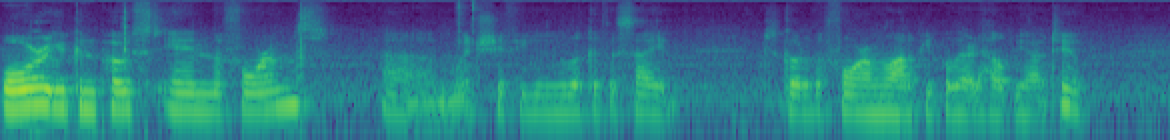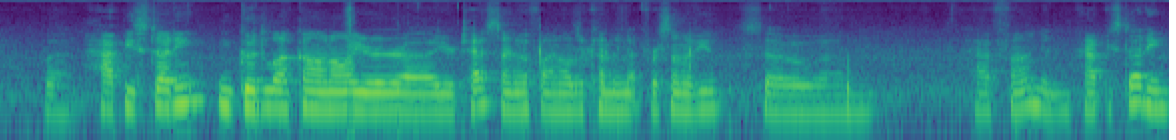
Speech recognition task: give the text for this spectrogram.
or you can post in the forums, um, which if you look at the site, just go to the forum, a lot of people there to help you out too. But happy studying, good luck on all your, uh, your tests. I know finals are coming up for some of you, so um, have fun and happy studying.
